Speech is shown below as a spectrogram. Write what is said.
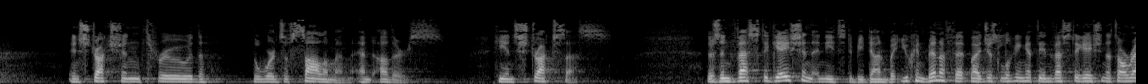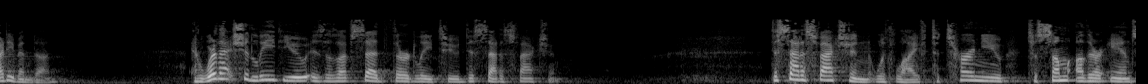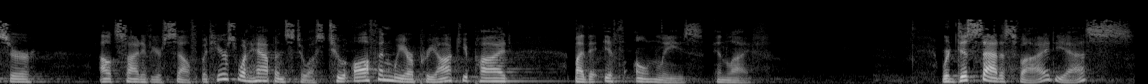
instruction through the, the words of Solomon and others. He instructs us. There's investigation that needs to be done, but you can benefit by just looking at the investigation that's already been done. And where that should lead you is, as I've said, thirdly, to dissatisfaction. Dissatisfaction with life to turn you to some other answer outside of yourself. But here's what happens to us. Too often we are preoccupied by the if onlys in life. We're dissatisfied, yes,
